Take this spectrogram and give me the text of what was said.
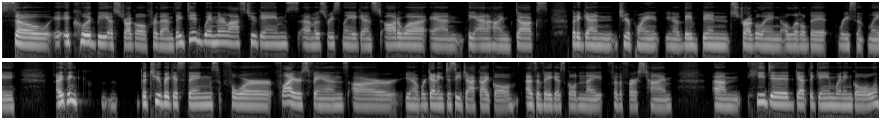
So it, it could be a struggle for them. They did win their last two games, uh, most recently against Ottawa and the Anaheim Ducks. But again, to your point, you know, they've been struggling a little bit recently. I think the two biggest things for Flyers fans are, you know, we're getting to see Jack Eichel as a Vegas Golden Knight for the first time um, he did get the game-winning goal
